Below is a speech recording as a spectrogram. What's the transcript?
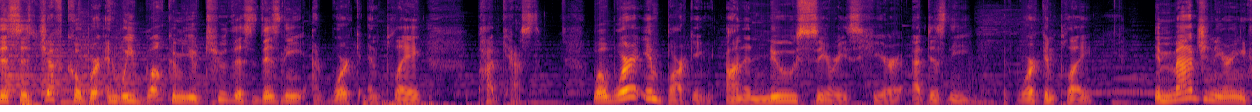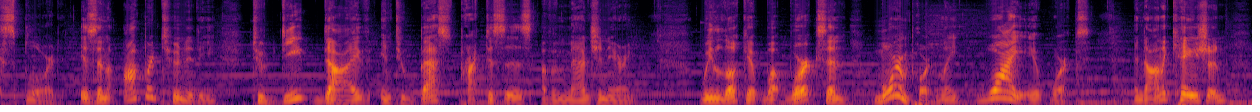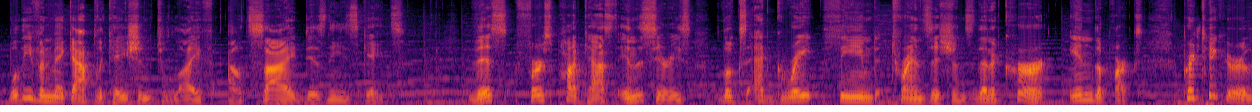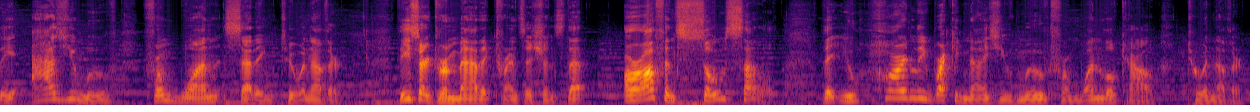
This is Jeff Kober, and we welcome you to this Disney at Work and Play podcast. Well, we're embarking on a new series here at Disney at Work and Play. Imagineering Explored is an opportunity to deep dive into best practices of Imagineering. We look at what works and, more importantly, why it works. And on occasion, we'll even make application to life outside Disney's gates. This first podcast in the series looks at great themed transitions that occur in the parks, particularly as you move from one setting to another. These are dramatic transitions that are often so subtle that you hardly recognize you've moved from one locale to another.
